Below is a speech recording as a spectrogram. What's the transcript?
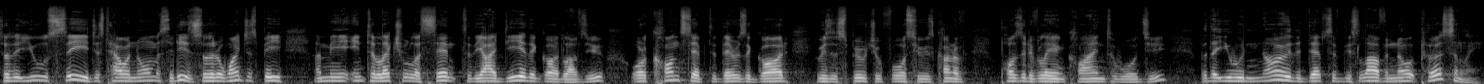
so that you will see just how enormous it is, so that it won't just be a mere intellectual assent to the idea that God loves you or a concept that there is a God who is a spiritual force who is kind of positively inclined towards you, but that you would know the depths of this love and know it personally.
